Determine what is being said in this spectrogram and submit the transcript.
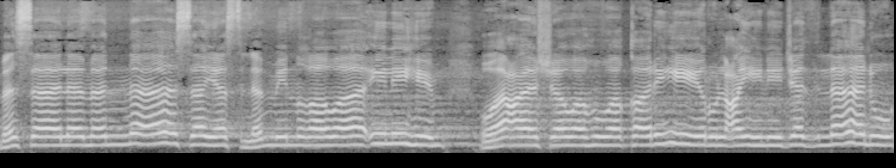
من سالم الناس يسلم من غوائلهم وعاش وهو قرير العين جذلان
